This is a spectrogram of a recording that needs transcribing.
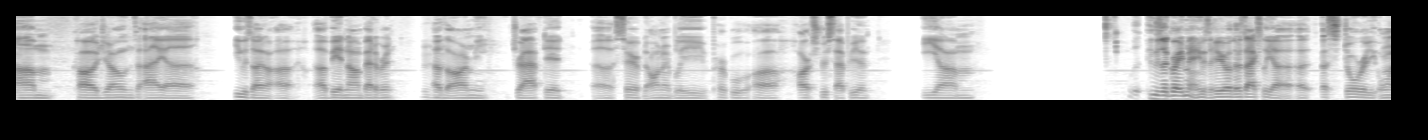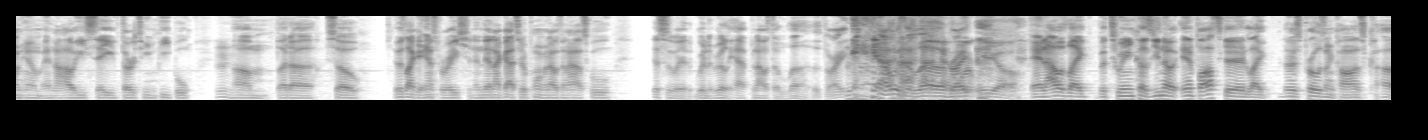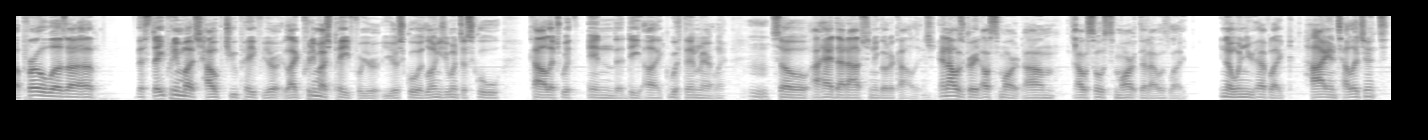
Um, Carl Jones. I uh, he was a, a, a Vietnam veteran of the Army, drafted, uh, served honorably, Purple uh, Hearts recipient. He um. He was a great man. He was a hero. There's actually a, a, a story on him and how he saved 13 people. Um, but uh, so it was like an inspiration. And then I got to the point when I was in high school this is when it really happened. I was in love, right? I was in love, right? We all? And I was like between because you know in foster care, like there's pros and cons. Uh, pro was uh the state pretty much helped you pay for your like pretty much paid for your, your school as long as you went to school college within the D, like within Maryland. So I had that option to go to college, and I was great. I was smart. Um, I was so smart that I was like, you know, when you have like high intelligence,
